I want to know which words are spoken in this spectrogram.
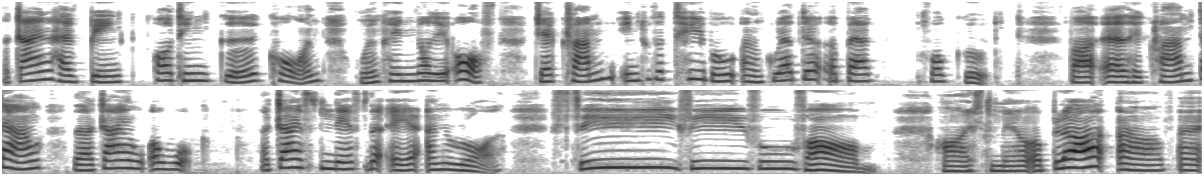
The giant had been cutting good corn when he nodded off. Jack climbed into the table and grabbed a bag for good. But as he climbed down, the giant awoke. The giant sniffed the air and roared, Fee, fee, foo, fum. I smell a blood of an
